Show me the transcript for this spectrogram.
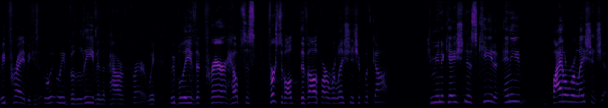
We pray because we, we, believe in the power of prayer. We, we believe that prayer helps us, first of all, develop our relationship with God. Communication is key to any vital relationship.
